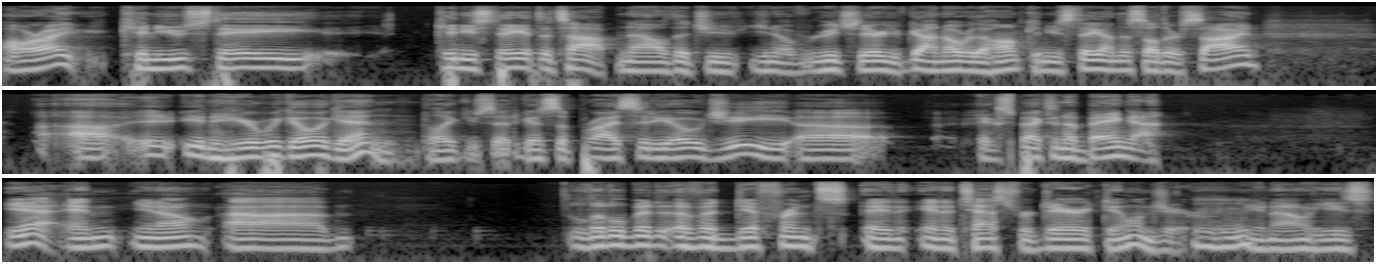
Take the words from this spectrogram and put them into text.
all right. Can you stay? Can you stay at the top now that you've you know reached there? You've gotten over the hump. Can you stay on this other side? Uh, and here we go again, like you said, against the Prize City OG, uh, expecting a banger. Yeah, and you know, a uh, little bit of a difference in, in a test for Derek Dillinger. Mm-hmm. You know, he's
